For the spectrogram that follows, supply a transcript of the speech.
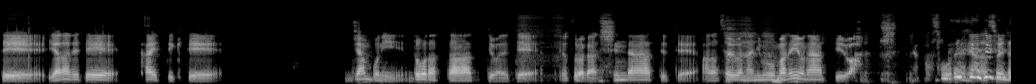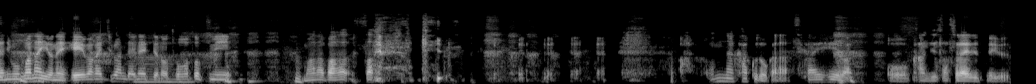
て、やられて帰ってきて、ジャンボにどうだったって言われて、四つ葉が死んだって言って、争いは何も生まねえよなっていう、あ、やっぱそうだよね、争い何も生まないよね、平和が一番だよねっていうのを唐突に学ばされるっていう。あ、こんな角度から世界平和を感じさせられるという、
